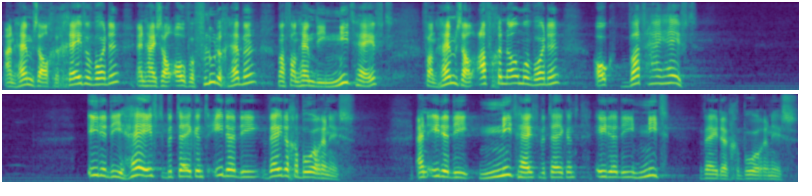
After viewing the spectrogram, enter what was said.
aan hem zal gegeven worden en hij zal overvloedig hebben, maar van hem die niet heeft, van hem zal afgenomen worden ook wat hij heeft. Ieder die heeft betekent ieder die wedergeboren is. En ieder die niet heeft betekent ieder die niet wedergeboren is.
